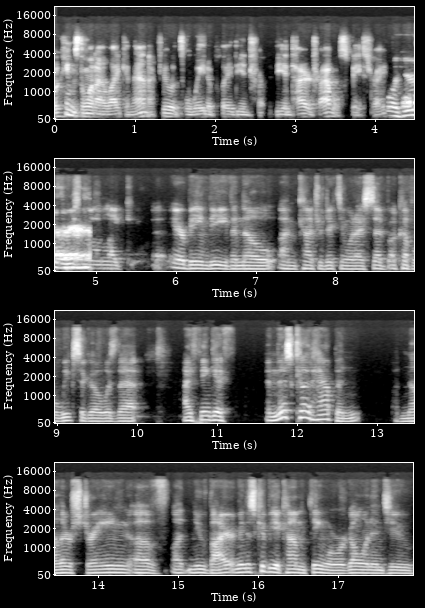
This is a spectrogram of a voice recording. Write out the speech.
Booking's the one I like in that. I feel it's a way to play the the entire travel space, right? Well, here's the reason I like uh, Airbnb, even though I'm contradicting what I said a couple weeks ago, was that I think if, and this could happen, another strain of a new virus. I mean, this could be a common thing where we're going into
